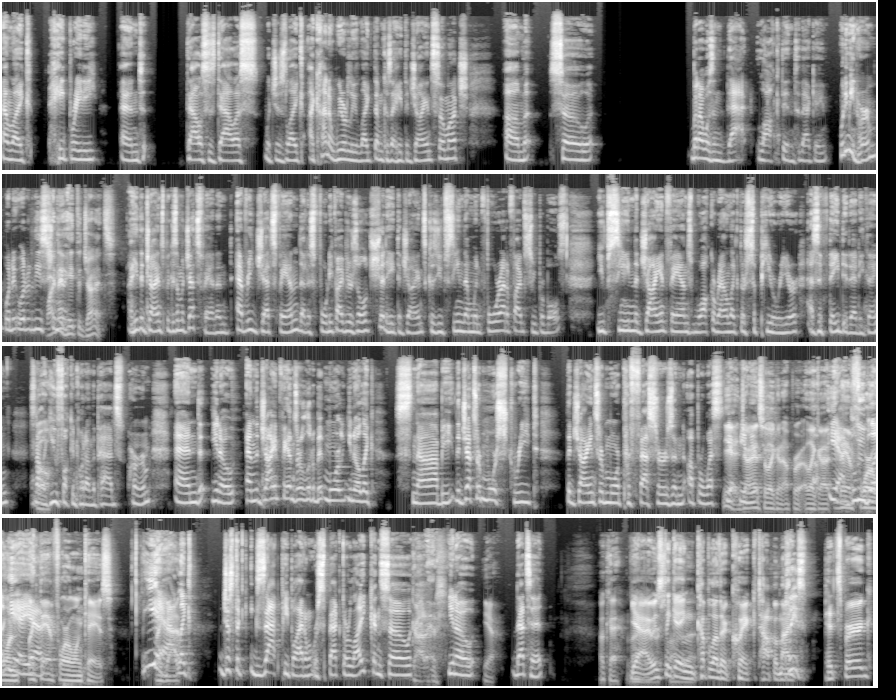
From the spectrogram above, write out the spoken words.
and like hate Brady and Dallas is Dallas, which is like I kind of weirdly like them because I hate the Giants so much. Um, so but I wasn't that locked into that game. What do you mean, Herm? What, what are these? Why do you hate the Giants? I hate the Giants because I'm a Jets fan, and every Jets fan that is 45 years old should hate the Giants because you've seen them win four out of five Super Bowls. You've seen the Giant fans walk around like they're superior as if they did anything. It's not oh. like you fucking put on the pads, Herm. And, you know, and the Giant fans are a little bit more, you know, like snobby. The Jets are more street the Giants are more professors and Upper West. Yeah, Giants know. are like an upper, like a uh, yeah, they have blue blood, oh yeah, yeah, like they have four hundred oh one ks. Yeah, like, like, just the exact people I don't respect or like, and so got it. You know, yeah, that's it. Okay. Yeah, I was thinking a couple other quick top of mind. Please, Pittsburgh.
